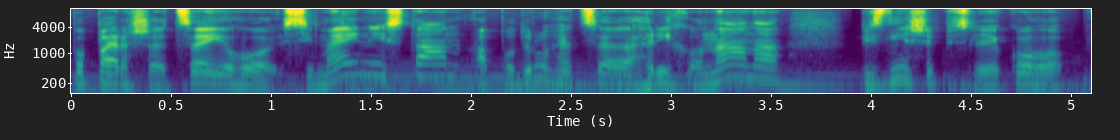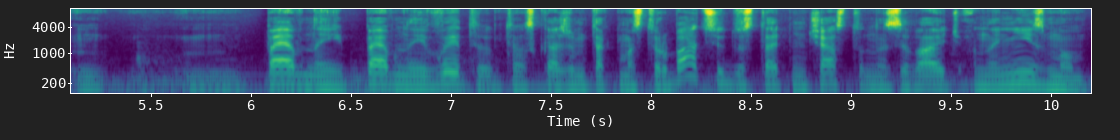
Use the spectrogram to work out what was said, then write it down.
По-перше, це його сімейний стан, а по-друге, це гріх Онана, пізніше, після якого певний певний вид, так скажімо так, мастурбацію достатньо часто називають онанізмом,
